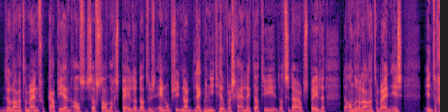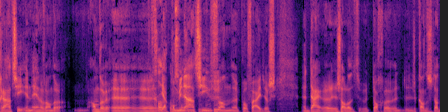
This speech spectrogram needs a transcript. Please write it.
de lange termijn voor KPN als zelfstandige speler. Dat is één optie. Nou, het lijkt me niet heel waarschijnlijk dat, die, dat ze daarop spelen. De andere lange termijn is integratie in een of ander, ander uh, uh, ja, combinatie mm -hmm. van providers. daar zal het toch, de kans dat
